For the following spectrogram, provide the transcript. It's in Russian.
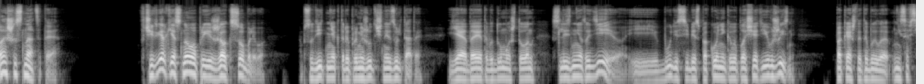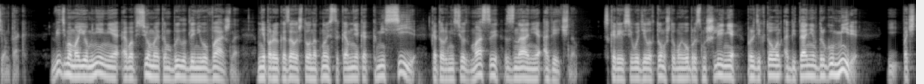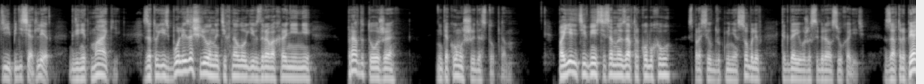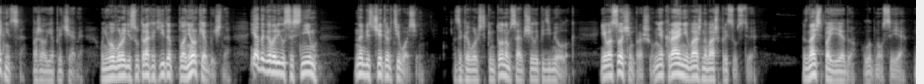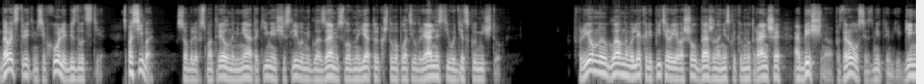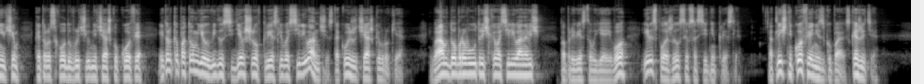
Глава 16. В четверг я снова приезжал к Соболеву. Обсудить некоторые промежуточные результаты. Я до этого думал, что он слезнет идею и будет себе спокойненько воплощать ее в жизнь. Пока что это было не совсем так. Видимо, мое мнение обо всем этом было для него важно. Мне порой казалось, что он относится ко мне как к мессии, который несет в массы знания о вечном. Скорее всего, дело в том, что мой образ мышления продиктован обитанием в другом мире, и почти 50 лет, где нет магии. Зато есть более изощренные технологии в здравоохранении, правда, тоже не таком уж и доступном. «Поедете вместе со мной завтра к Обухову?» — спросил вдруг меня Соболев, когда я уже собирался уходить. «Завтра пятница?» — пожал я плечами. «У него вроде с утра какие-то планерки обычно. Я договорился с ним на без четверти восемь заговорческим тоном сообщил эпидемиолог. «Я вас очень прошу, мне крайне важно ваше присутствие». «Значит, поеду», — улыбнулся я. «Давайте встретимся в холле без двадцати». «Спасибо». Соболев смотрел на меня такими счастливыми глазами, словно я только что воплотил в реальность его детскую мечту. В приемную главного лекаря Питера я вошел даже на несколько минут раньше обещанного, поздоровался с Дмитрием Евгеньевичем, который сходу вручил мне чашку кофе, и только потом я увидел сидевшего в кресле Василия Ивановича с такой же чашкой в руке. «Вам доброго утречка, Василий Иванович!» Поприветствовал я его и расположился в соседнем кресле. «Отличный кофе я не закупаю, скажите».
